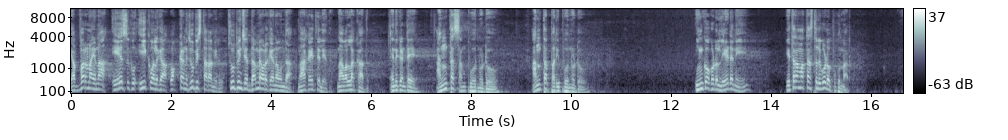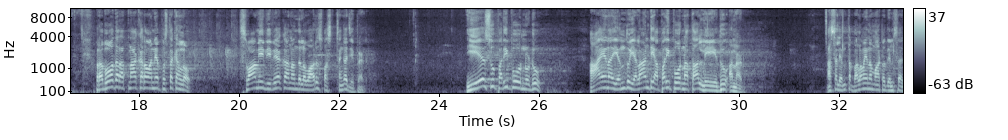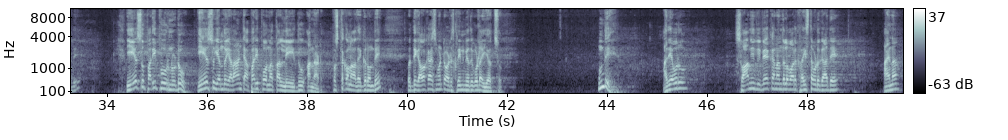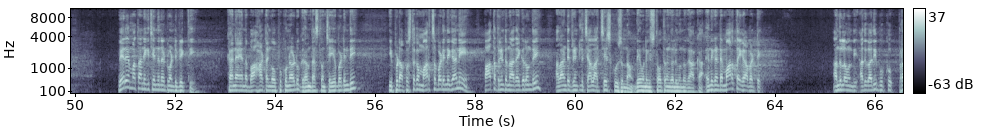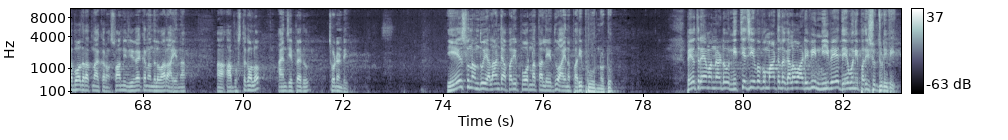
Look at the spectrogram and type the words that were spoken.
ఎవరినైనా ఏసుకు ఈక్వల్గా ఒక్కడిని చూపిస్తారా మీరు? చూపించే దమ్ ఎవరికైనా ఉందా? నాకైతే లేదు. నా వల్ల కాదు. ఎందుకంటే అంత సంపూర్ణుడు అంత పరిపూర్ణుడు. ఇంకొకడు లేడని ఇతర మతస్థులు కూడా ఒప్పుకున్నారు. ప్రబోధ రత్నాకరం అనే పుస్తకంలో స్వామి వివేకానందుల వారు స్పష్టంగా చెప్పాడు. యేసు పరిపూర్ణుడు ఆయన ఎందు ఎలాంటి అపరిపూర్ణత లేదు అన్నాడు. అసలు ఎంత బలమైన మాటో తెలుసా అది? యేసు పరిపూర్ణుడు యేసు ఎందు ఎలాంటి అపరిపూర్ణత లేదు అన్నాడు. పుస్తకం నా దగ్గర ఉంది. కొద్దిగా అవకాశం ఉంటే వాడి స్క్రీన్ మీద కూడా అయ్యొచ్చు. ఉంది. అది ఎవరు స్వామి వివేకానందుల వారు క్రైస్తవుడు కాదే? ఆయన వేరే మతానికి చెందినటువంటి వ్యక్తి. కానీ ఆయన బాహాటంగా ఒప్పుకున్నాడు గ్రంథస్థం చేయబడింది. ఇప్పుడు ఆ పుస్తకం మార్చబడింది కానీ పాత ప్రింట్ నా దగ్గర ఉంది. అలాంటి ప్రింట్లు చాలా చేసి కూర్చున్నాం. దేవునికి స్తోత్రం కలుగును గాక. ఎందుకంటే మారతాయి కాబట్టి. అందులో ఉంది. అది అది బుక్ ప్రబోధ రత్నాకరం. స్వామి వివేకానందుల వారు ఆయన. ఆ- పుస్తకంలో ఆయన చెప్పారు. చూడండి. ఏసునందు ఎలాంటి అపరిపూర్ణత లేదు. ఆయన పరిపూర్ణుడు. పేతురేమన్నాడు నిత్య జీవపు మాటలు గలవాడివి నీవే దేవుని పరిశుద్ధుడివి.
